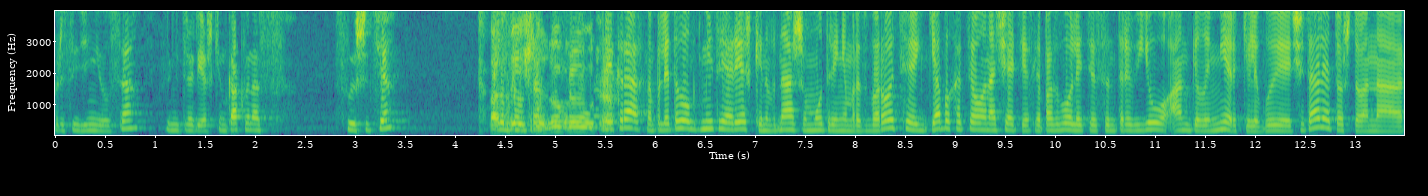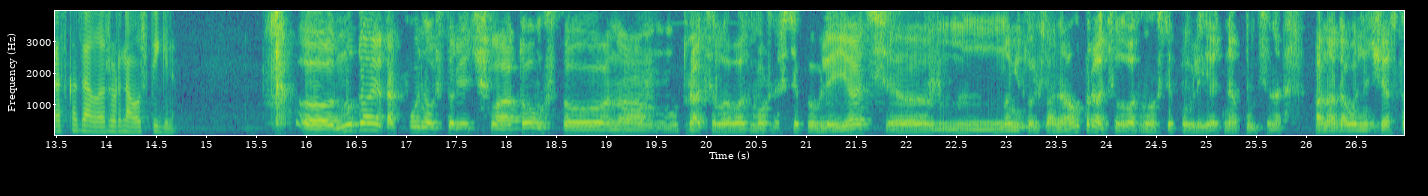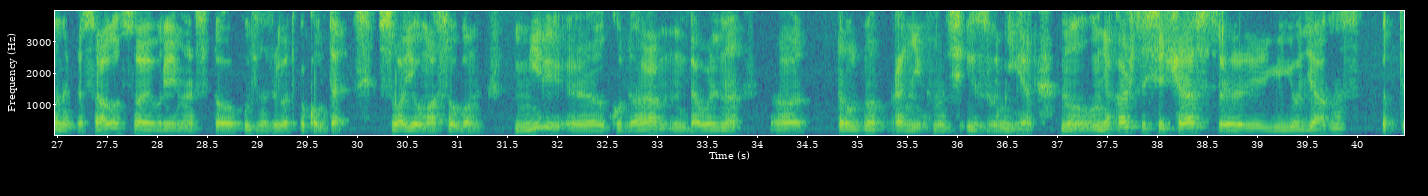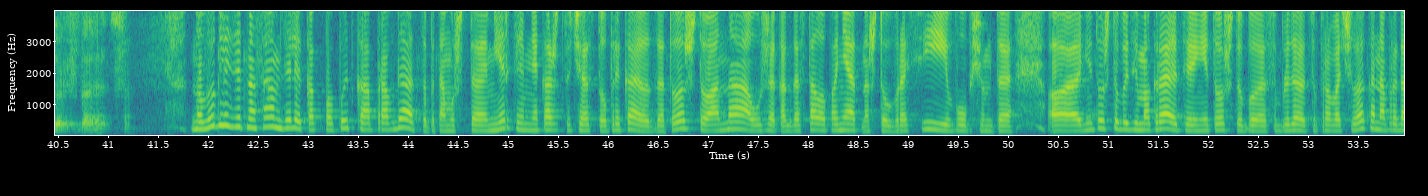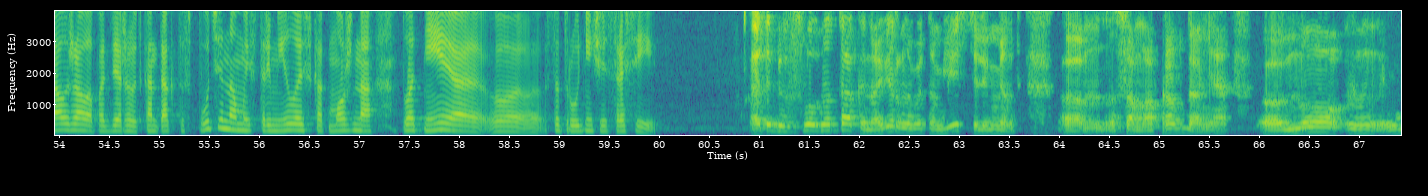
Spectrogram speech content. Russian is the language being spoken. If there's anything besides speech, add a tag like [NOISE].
присоединился. Дмитрий Орешкин, как вы нас слышите? Отлично, доброе утро. доброе утро. Прекрасно. Политолог Дмитрий Орешкин в нашем утреннем разброте. Я бы хотела начать, если позволите, с интервью Ангелы Меркель. Вы читали то, что она рассказала журналу «Шпигель»? Э, ну да, я так понял, что речь шла о том, что она утратила возможности повлиять, э, но не только она утратила возможности повлиять на Путина. Она довольно часто написала в свое время, что Путин живет в каком-то своем особом мире, э, куда довольно трудно проникнуть извне. Ну, мне кажется, сейчас ее диагноз подтверждается. Но выглядит на самом деле как попытка оправдаться, потому что Меркель, мне кажется, часто упрекают за то, что она уже, когда стало понятно, что в России, в общем-то, э, не то чтобы демократия, не то чтобы соблюдаются права человека, она продолжала поддерживать контакты с Путиным и стремилась как можно плотнее э, сотрудничать с Россией. Это, безусловно, так, и, наверное, в этом есть элемент э, самооправдания. Э, но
